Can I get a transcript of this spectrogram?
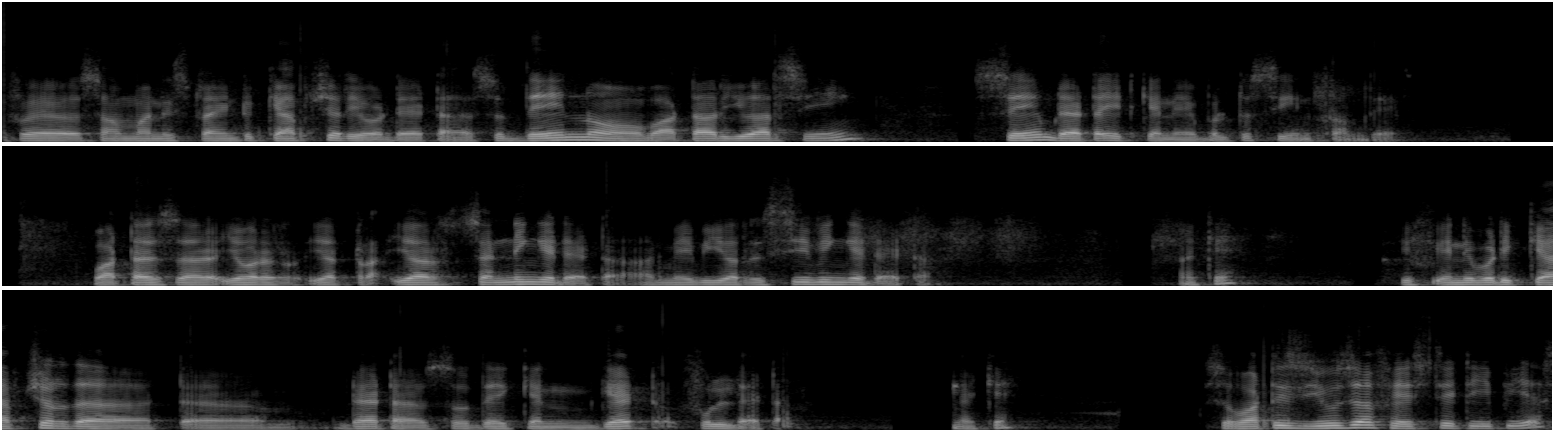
if uh, someone is trying to capture your data, so they know what are you are seeing, same data it can able to see from there. What is uh, your you're, sending a data or maybe you're receiving a data. Okay, if anybody capture that um, data, so they can get full data. Okay, so what is use of HTTPS?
